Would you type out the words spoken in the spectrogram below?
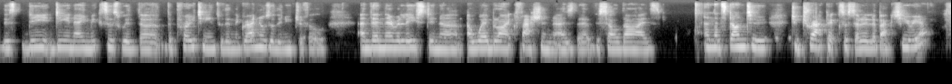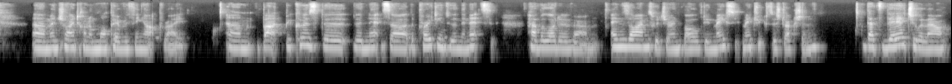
this D- DNA mixes with the, the proteins within the granules of the neutrophil, and then they're released in a, a web like fashion as the, the cell dies. And that's done to, to trap extracellular bacteria um, and try to kind of mop everything up, right? Um, but because the the nets are the proteins within the nets have a lot of um, enzymes which are involved in matrix destruction that's there to allow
